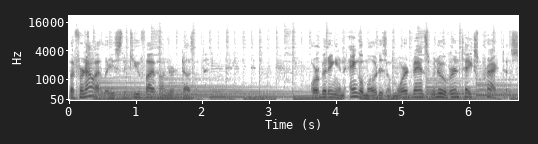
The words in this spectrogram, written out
but for now at least, the Q500 doesn't. Orbiting in angle mode is a more advanced maneuver and takes practice,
